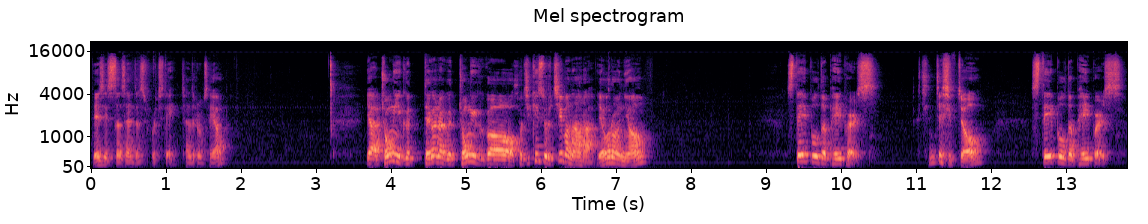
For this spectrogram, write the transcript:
This is the sentence for today. 잘 들어보세요. 야 종이 그 대가나 그 종이 그거 호치키스로 찝어놔라. 영어로는요. Staple the papers. 진짜 쉽죠? Staple the papers.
